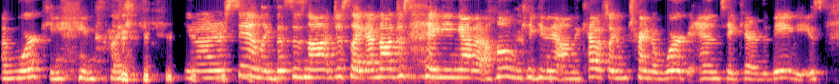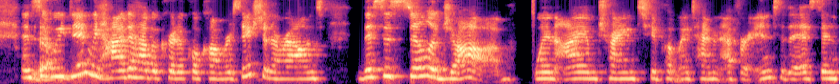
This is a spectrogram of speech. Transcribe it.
I'm working. like, you know, understand, like, this is not just like, I'm not just hanging out at home, kicking it on the couch. Like, I'm trying to work and take care of the babies. And so yeah. we did, we had to have a critical conversation around this is still a job when i am trying to put my time and effort into this. And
